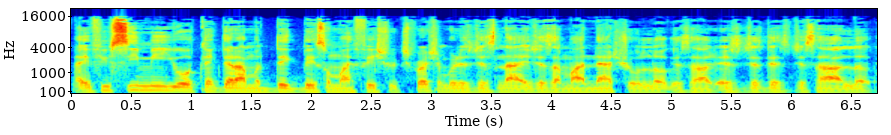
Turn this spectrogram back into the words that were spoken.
Like if you see me, you'll think that I'm a dick based on my facial expression, but it's just not. It's just like my natural look. It's how it's just it's just how I look.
